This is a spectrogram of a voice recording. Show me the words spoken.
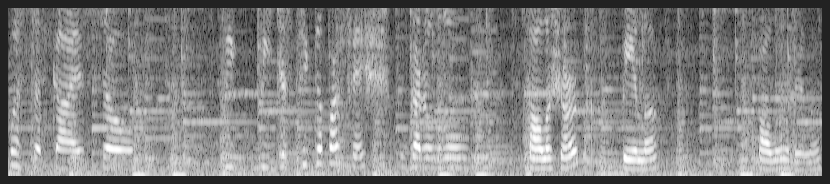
What's up guys, so we, we just picked up our fish. We've got a little bala shark, bala, bala or bala.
